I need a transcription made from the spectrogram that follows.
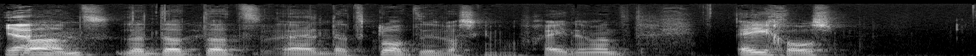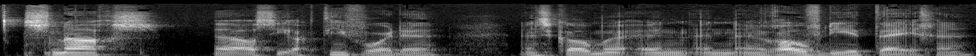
Ja. Want, dat, dat, dat, eh, dat klopt, dit was ik helemaal vergeten. Want egels, s'nachts, uh, als die actief worden... en ze komen een, een, een roofdier tegen...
